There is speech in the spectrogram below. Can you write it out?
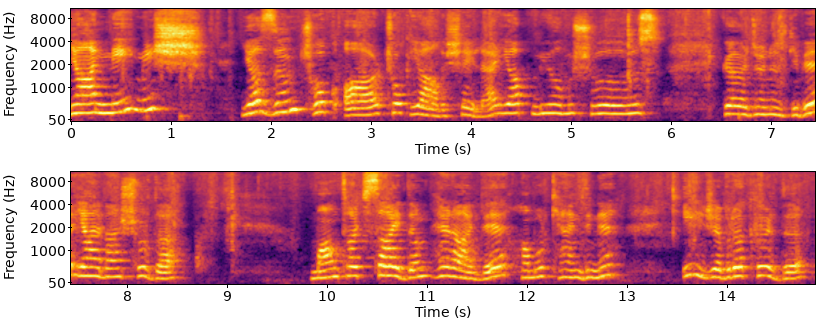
Yani neymiş? Yazın çok ağır, çok yağlı şeyler yapmıyormuşuz. Gördüğünüz gibi. Yani ben şurada mantı açsaydım herhalde hamur kendini iyice bırakırdı.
